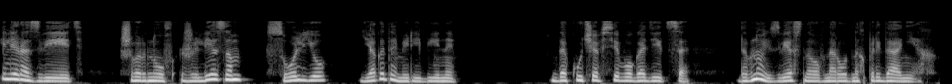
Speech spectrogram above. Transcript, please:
или развеять, швырнув железом, солью, ягодами рябины. Да куча всего годится, давно известного в народных преданиях.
